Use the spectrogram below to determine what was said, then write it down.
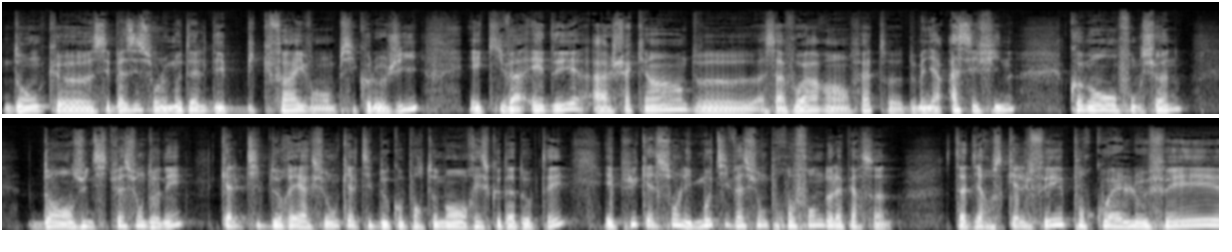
Donc euh, c'est basé sur le modèle des Big Five en psychologie et qui va aider à chacun de à savoir en fait de manière assez fine comment on fonctionne dans une situation donnée, quel type de réaction, quel type de comportement on risque d'adopter, et puis quelles sont les motivations profondes de la personne. C'est-à-dire ce qu'elle fait, pourquoi elle le fait,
